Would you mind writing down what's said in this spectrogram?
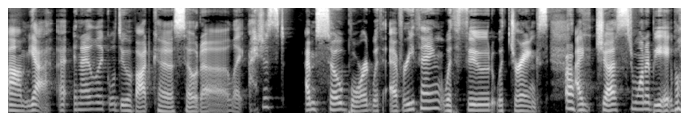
Um, yeah, and I like will do a vodka soda. Like I just, I'm so bored with everything, with food, with drinks. Oh. I just want to be able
